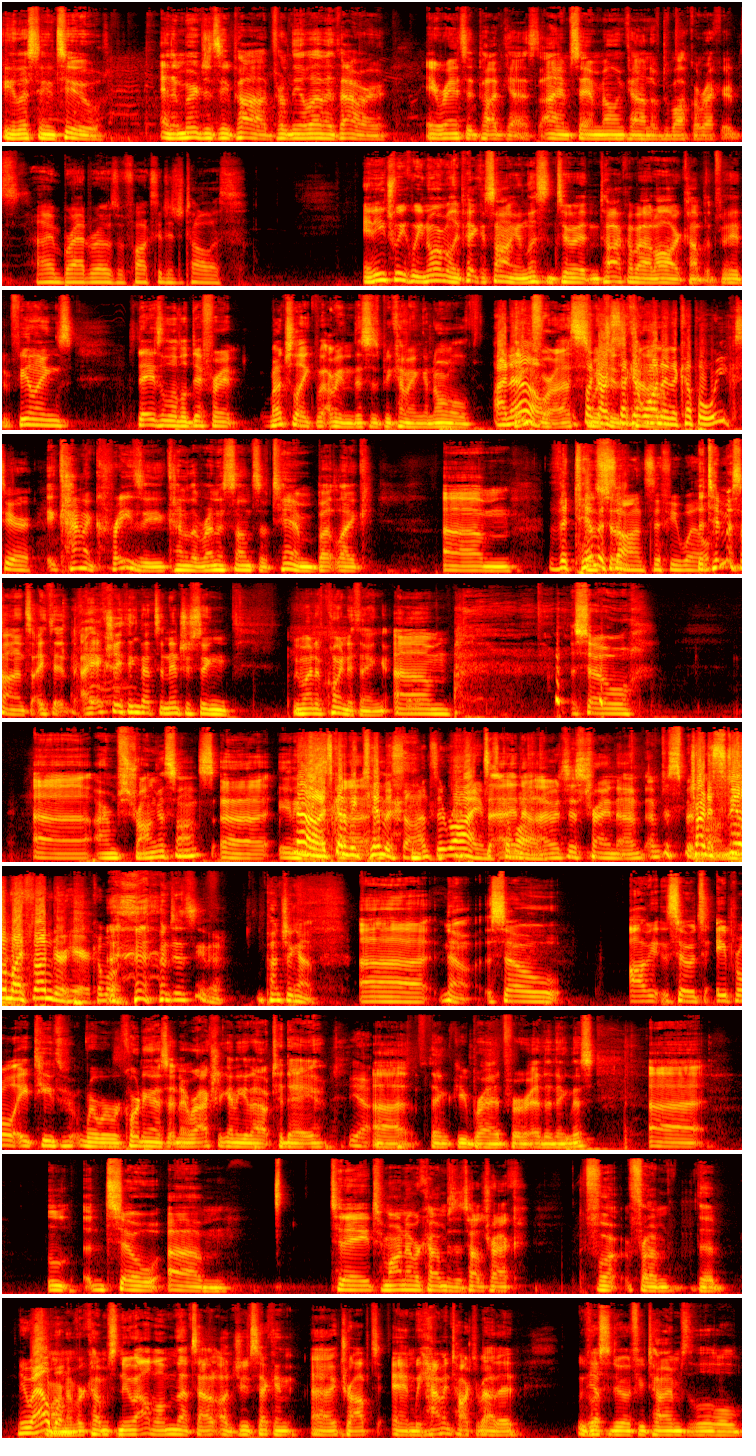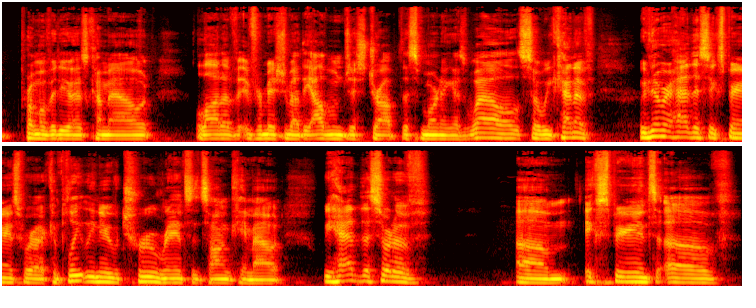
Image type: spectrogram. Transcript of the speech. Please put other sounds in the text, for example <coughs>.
You're listening to an emergency pod from the 11th hour, a rancid podcast. I am Sam Melancon of Debacle Records. I'm Brad Rose of Foxy Digitalis. And each week we normally pick a song and listen to it and talk about all our complicated feelings. Today's a little different. Much like, I mean, this is becoming a normal I know. thing for us. it's like our second one of- in a couple weeks here. It kind of crazy, kind of the renaissance of Tim, but like, um, The Timissance, if you will. the Timissance. I th- I actually think that's an interesting. We might have coined a thing. Um, so, uh, Armstrongissance. Uh, no, it's going to be uh, Timissance. It rhymes. <laughs> I Come know. on. I was just trying to. I'm, I'm just Trying to steal my thunder here. Come on. <laughs> I'm just you know punching up. Uh, no, so obvi- so it's April 18th where we're recording this, and we're actually going to get out today. Yeah. Uh, thank you, Brad, for editing this. Uh, so um, today, tomorrow never comes. The title track for from the New Tomorrow album. Never Comes new album that's out on June 2nd uh, dropped, and we haven't talked about it. We've listened to it a few times. The little promo video has come out. A lot of information about the album just dropped this morning as well. So we kind of we've never had this experience where a completely new true rancid song came out. We had this sort of um experience of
